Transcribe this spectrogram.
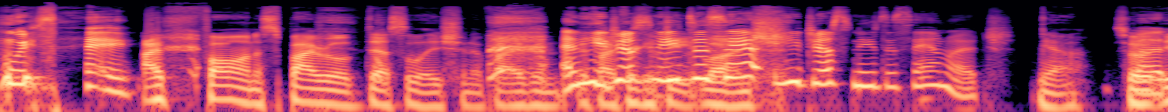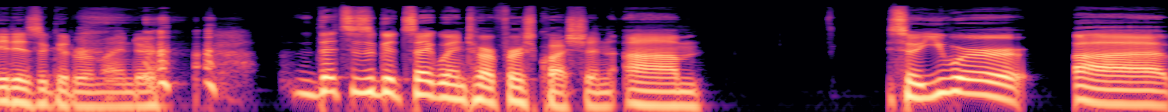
we say, I fall in a spiral of desolation if I haven't. and he just needs a sa- he just needs a sandwich. Yeah. So But- it is a good reminder. this is a good segue into our first question. Um, so you were uh,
